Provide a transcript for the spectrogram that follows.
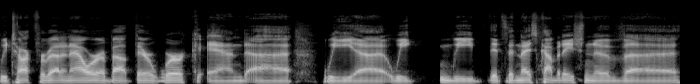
We talk for about an hour about their work, and uh, we uh, we we. It's a nice combination of uh,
